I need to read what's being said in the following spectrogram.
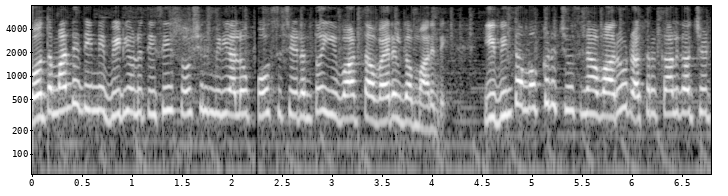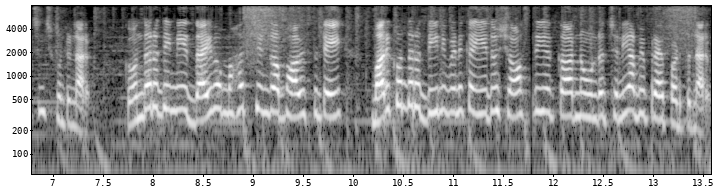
కొంతమంది దీన్ని వీడియోలు తీసి సోషల్ మీడియాలో పోస్ట్ చేయడంతో ఈ వార్త వైరల్గా మారింది. ఈ వింత మొక్కను చూసిన వారు రకరకాలుగా చర్చించుకుంటున్నారు. కొందరు దీన్ని దైవ మహత్యంగా భావిస్తుంటే మరికొందరు దీని వెనుక ఏదో శాస్త్రీయ కారణం ఉండొచ్చని అభిప్రాయపడుతున్నారు.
